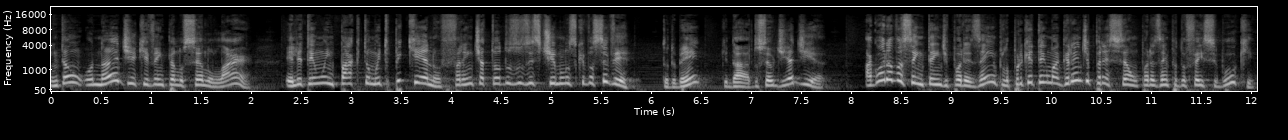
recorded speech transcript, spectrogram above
Então, o nudge que vem pelo celular, ele tem um impacto muito pequeno frente a todos os estímulos que você vê, tudo bem? Que dá do seu dia a dia. Agora você entende, por exemplo, porque tem uma grande pressão, por exemplo, do Facebook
